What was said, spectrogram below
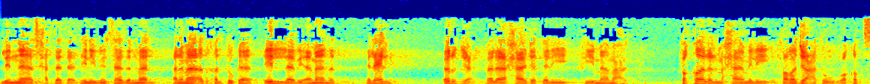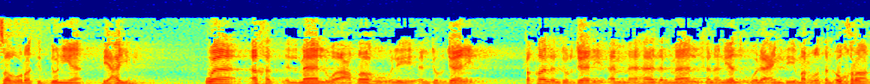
للناس حتى تأتيني بمثل هذا المال أنا ما أدخلتك إلا بأمانة العلم. ارجع فلا حاجة لي فيما معك. فقال المحاملي فرجعت وقد صغرت الدنيا في عيني. وأخذ المال وأعطاه للجرجاني. فقال الجرجاني أما هذا المال فلن يدخل عندي مرة أخرى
